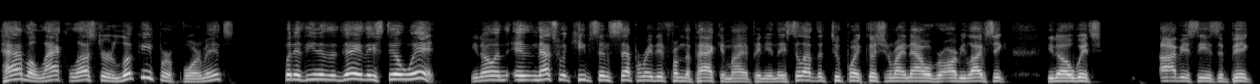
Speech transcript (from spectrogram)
have a lackluster looking performance, but at the end of the day, they still win. You know, and, and that's what keeps them separated from the pack, in my opinion. They still have the two point cushion right now over RB Leipzig, you know, which obviously is a big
